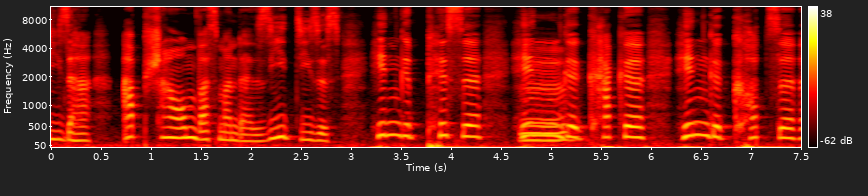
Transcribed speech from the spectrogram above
dieser Abschaum, was man da sieht, dieses Hingepisse, mhm. Hingekacke, Hingekotze,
